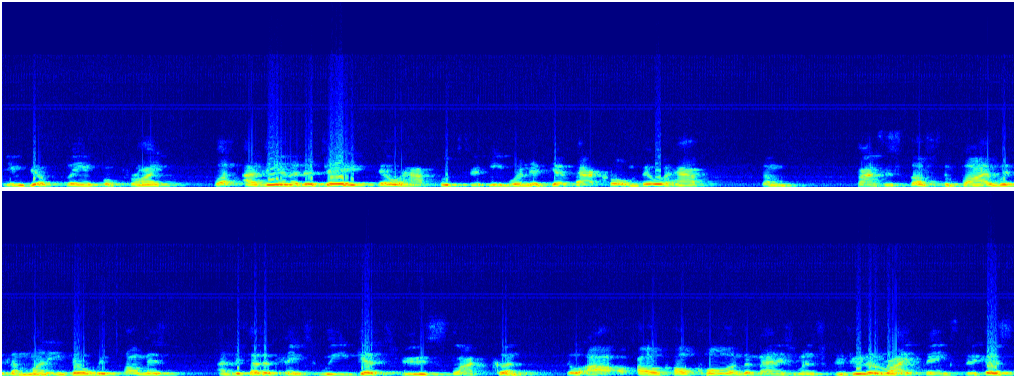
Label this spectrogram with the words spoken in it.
team, they are playing for pride. But at the end of the day, they will have food to eat when they get back home. They will have some fancy stuff to buy with the money they will be promised. And these are the things we get to slacken. So I'll, I'll, I'll call on the management to do the right things because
